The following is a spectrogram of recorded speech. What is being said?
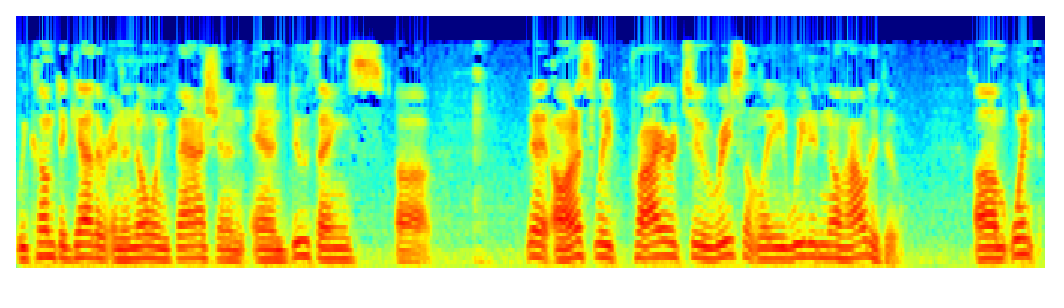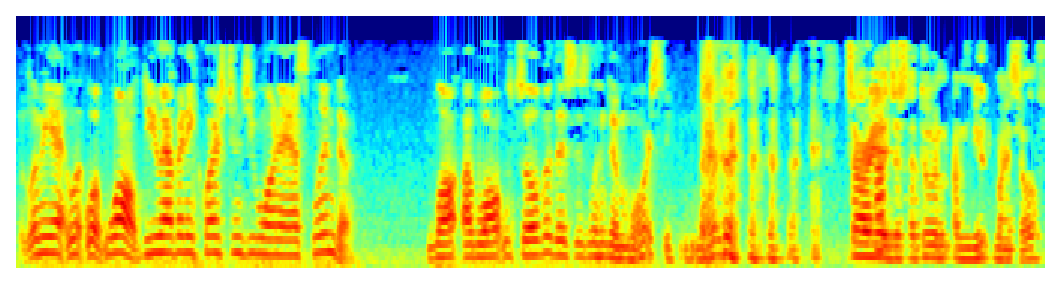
we come together in a knowing fashion and do things, uh, that honestly prior to recently we didn't know how to do. Um, when let me Walt, do you have any questions you want to ask Linda? Uh, Walt Silva, this is Linda Morse. Sorry, I just had to un- unmute myself.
